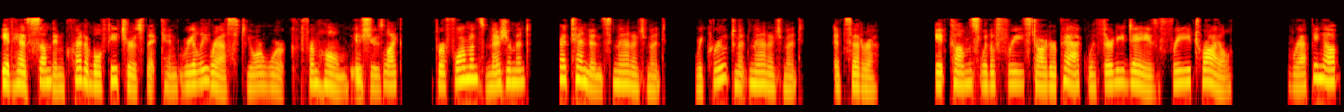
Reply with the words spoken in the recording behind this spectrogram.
It has some incredible features that can really rest your work from home issues like performance measurement, attendance management, recruitment management, etc. It comes with a free starter pack with 30 days free trial. Wrapping up,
